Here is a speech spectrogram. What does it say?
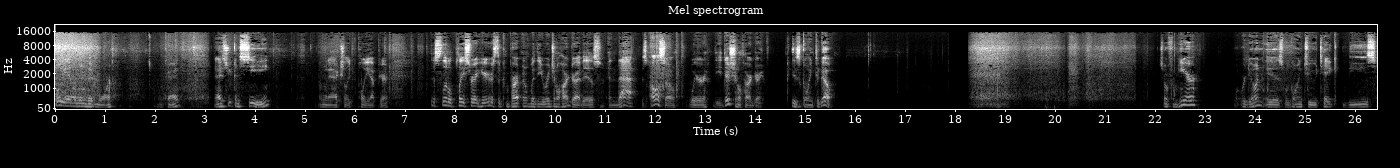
pull you in a little bit more. Okay. As you can see, I'm going to actually pull you up here. This little place right here is the compartment where the original hard drive is, and that is also where the additional hard drive is going to go. So from here, what we're doing is we're going to take these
